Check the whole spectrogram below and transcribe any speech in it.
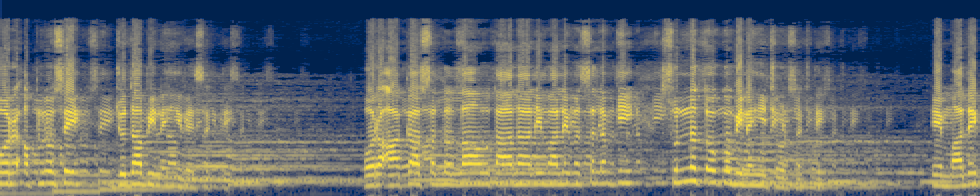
اور اپنوں سے جدا بھی نہیں رہ سکتے۔ اور آقا صلی اللہ تعالیٰ علیہ وسلم کی سنتوں کو بھی نہیں چھوڑ سکتے۔ اے مالک،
